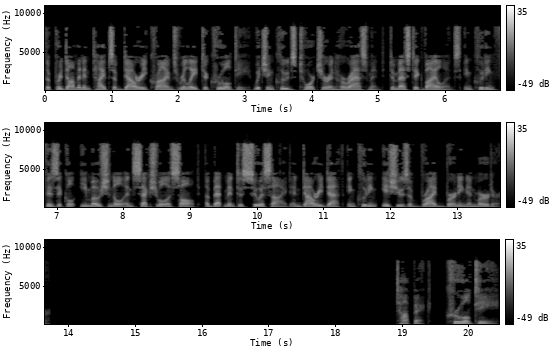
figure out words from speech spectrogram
The predominant types of dowry crimes relate to cruelty which includes torture and harassment, domestic violence including physical, emotional and sexual assault, abetment to suicide and dowry death including, issues of bride burning and murder. Cruelty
